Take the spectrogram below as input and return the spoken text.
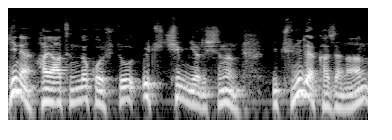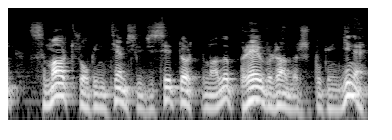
Yine hayatında koştuğu 3 çim yarışının üçünü de kazanan Smart Robin temsilcisi 4 numaralı Brave Runner bugün yine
